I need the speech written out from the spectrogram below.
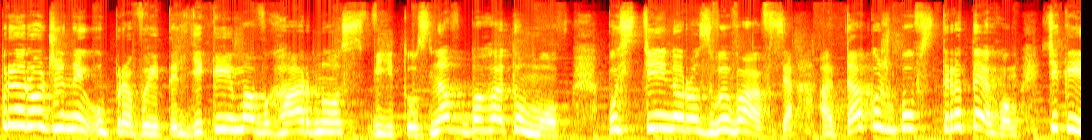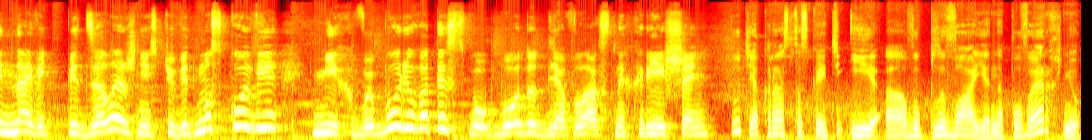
природжений управитель, який мав гарну освіту, знав багато мов, постійно розвивався, а також був стратегом, який навіть під залежністю від Московії міг виборювати свободу для власних рішень. Тут якраз так сказати, і е, випливає на поверхню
